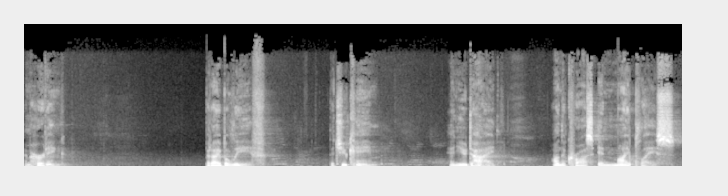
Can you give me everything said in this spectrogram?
I'm hurting. But I believe that you came and you died on the cross in my place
